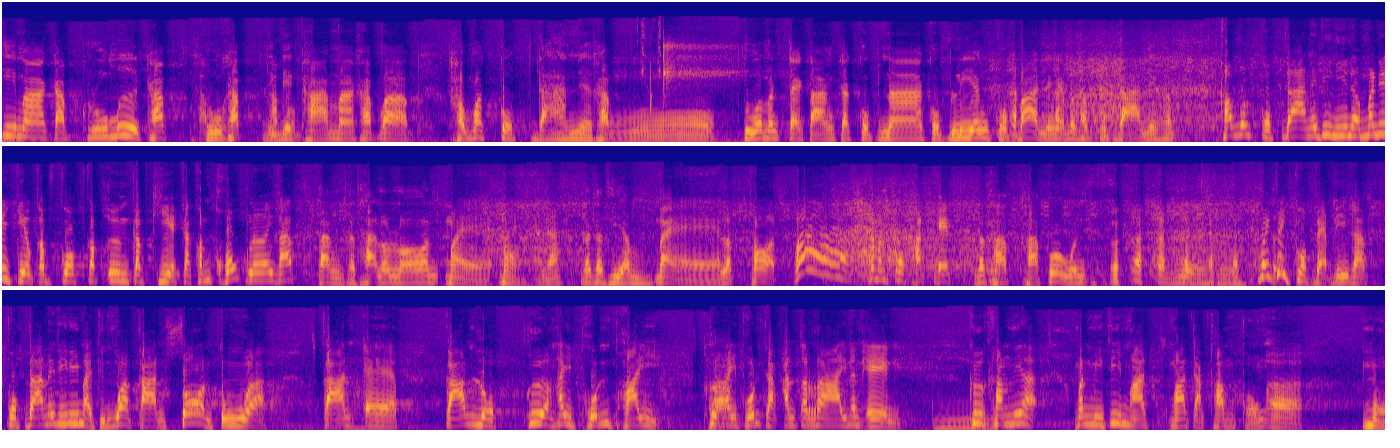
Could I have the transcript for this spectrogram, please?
ที่มากับครูมืดครับ ครับครูครับผมครับเด็กผมๆถามมาครับว่าคำว่ากบดานเนี่ยครับโอ้ตัวมันแตกต่างจากกบนากบเลี้ยงกบบ้านยังไงบ้างครับ กบดานเนี่ยครับคำว่ากบดานในที่นี้เนี่ยไม่ได้เกี่ยวกับกบกับอึงกับเขียดกับคำคกเลยครับ ตั้งกระทะร้อนแหมแหมนะๆแล้วกระเทียมแหมแล้วทอดว้า นั่นมันกบผัดเผ็ด แล้วขาขาโป้งมัน ไม่ใช่กบแบบนี้ครับ กบดานในที่นี้หมายถึงว่าการซ่อนตัว การแอบ การหลบเพื่อให้พ้นภัย เพื่อให้พ้นจากอันตรายนั่นเอง คือคำเนี้ยมันมีที่มามาจากคำของเอ่อหมอ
